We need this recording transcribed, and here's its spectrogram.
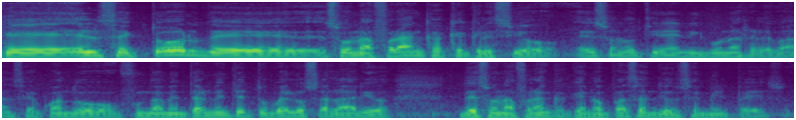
que el sector de zona franca que creció, eso no tiene ninguna relevancia cuando fundamentalmente tú ves los salarios de zona franca que no pasan de 11 mil pesos.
